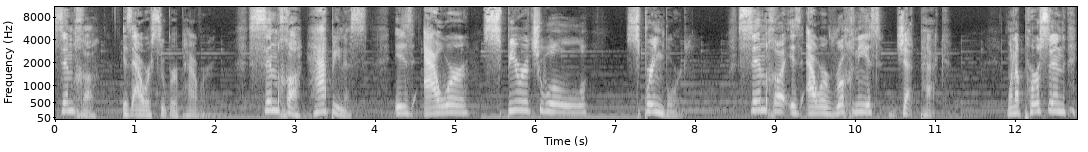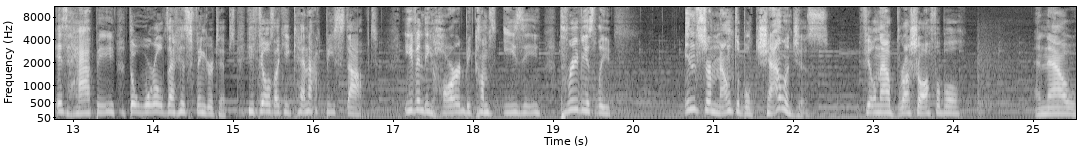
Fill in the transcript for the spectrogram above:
Simcha is our superpower. Simcha, happiness, is our spiritual springboard. Simcha is our ruchnius jetpack. When a person is happy, the world's at his fingertips. He feels like he cannot be stopped. Even the hard becomes easy. Previously, insurmountable challenges feel now brush offable. And now,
